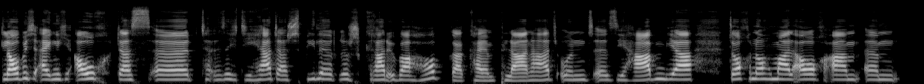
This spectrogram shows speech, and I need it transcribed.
glaube ich eigentlich auch, dass äh, tatsächlich die Hertha spielerisch gerade überhaupt gar keinen Plan hat. Und äh, sie haben ja doch nochmal auch ähm, ähm,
